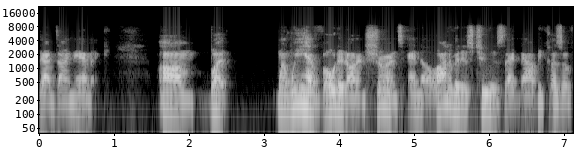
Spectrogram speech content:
that dynamic. Um, but when we have voted on insurance, and a lot of it is too, is that now because of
